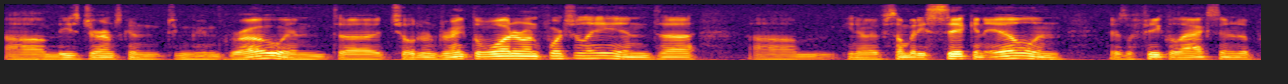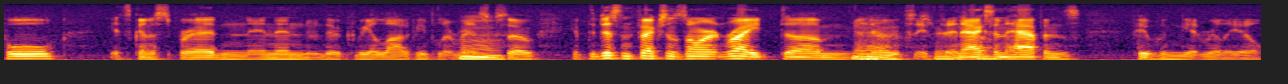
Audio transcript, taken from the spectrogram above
um, these germs can, can grow, and uh, children drink the water, unfortunately. And, uh, um, you know, if somebody's sick and ill and there's a fecal accident in the pool, it's going to spread, and, and then there could be a lot of people at risk. Hmm. So if the disinfections aren't right, um, you know, if, if an accident happens, people can get really ill.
